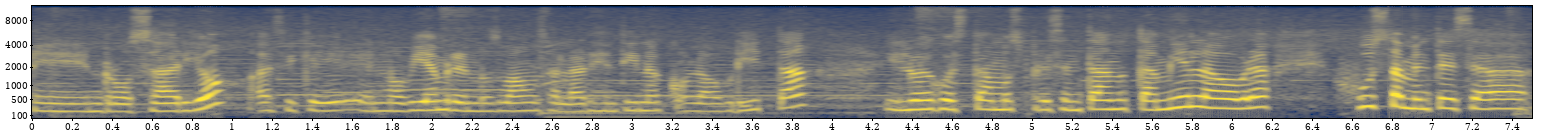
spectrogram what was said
en Rosario, así que en noviembre nos vamos a la Argentina con la obrita y luego estamos presentando también la obra. Justamente se ha,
